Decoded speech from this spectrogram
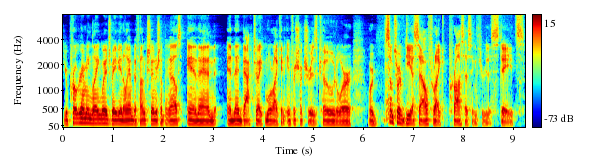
your programming language maybe in a lambda function or something else and then and then back to like more like an infrastructure as code or or some sort of dsl for like processing through the states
